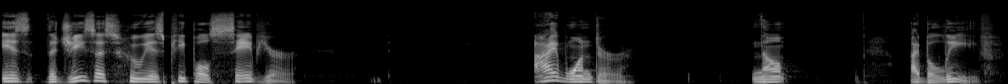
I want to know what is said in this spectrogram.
is the Jesus who is people's savior, I wonder, no, I believe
